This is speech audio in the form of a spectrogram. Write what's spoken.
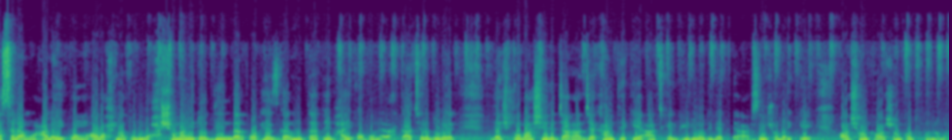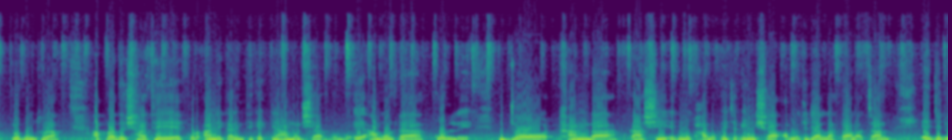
আসসালামু আলাইকুম রহমাতুল্লাহ। সম্মানিত দিনদার, পরহেজগার মুতাকি ভাই ও বোনেরা, কাছের দূরের দেশ প্রবাসের যারা যেখান থেকে আজকের ভিডিওটি দেখতে আসছেন, সবাইকে অসংখ্য অসংখ্য ধন্যবাদ। প্রিয় বন্ধুরা, আপনাদের সাথে কোরআনে কারিম থেকে একটি আমল শেয়ার করব। এই আমলটা করলে জ্বর, ঠান্ডা, কাশি এগুলো ভালো হয়ে যাবে ইনশা আল্লাহ যদি আল্লাহ তাআলা চান। এই যেটি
